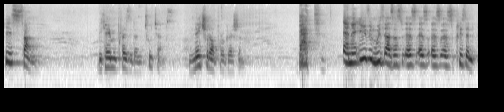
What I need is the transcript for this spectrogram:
his son became president two times. Natural progression. But, and even with us as, as, as, as, Christians,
